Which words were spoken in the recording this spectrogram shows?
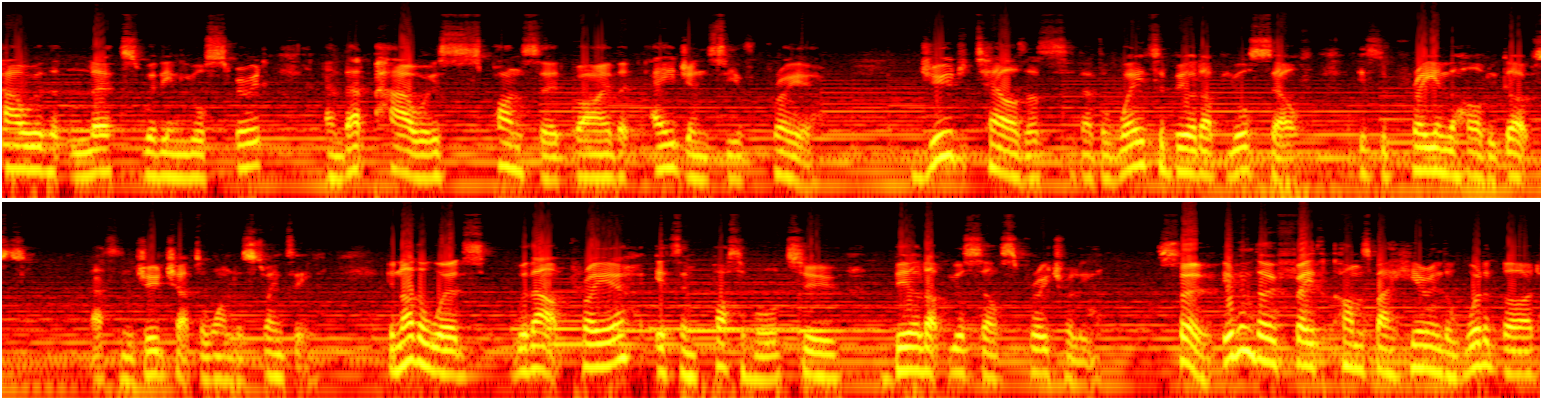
power that lurks within your spirit, and that power is sponsored by the agency of prayer. Jude tells us that the way to build up yourself is to pray in the Holy Ghost. That's in Jude chapter 1, verse 20. In other words, without prayer, it's impossible to build up yourself spiritually. So, even though faith comes by hearing the Word of God,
